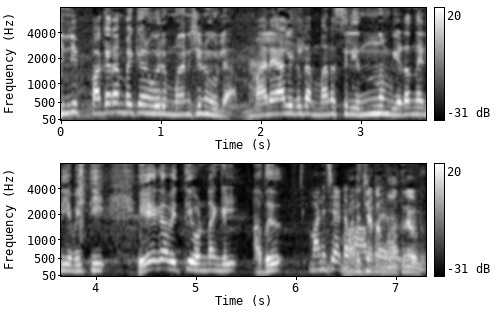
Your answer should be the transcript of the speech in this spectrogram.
ഇനി പകരം വെക്കാൻ ഒരു മനുഷ്യനുമില്ല. മലയാളികളുടെ മനസ്സിൽ എന്നും ഇടം നേടിയ വ്യക്തി ഏക വ്യക്തി ഉണ്ടെങ്കിൽ അത് മണിച്ചേട്ടൻ മാത്രമേ ഉള്ളൂ.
